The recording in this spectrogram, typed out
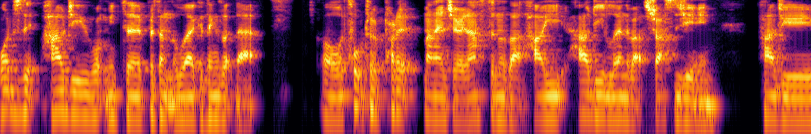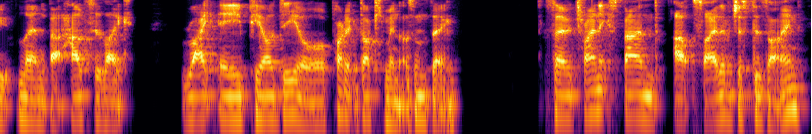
what does it how do you want me to present the work and things like that or talk to a product manager and ask them about how you how do you learn about strategy and how do you learn about how to like write a prd or product document or something so try and expand outside of just design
